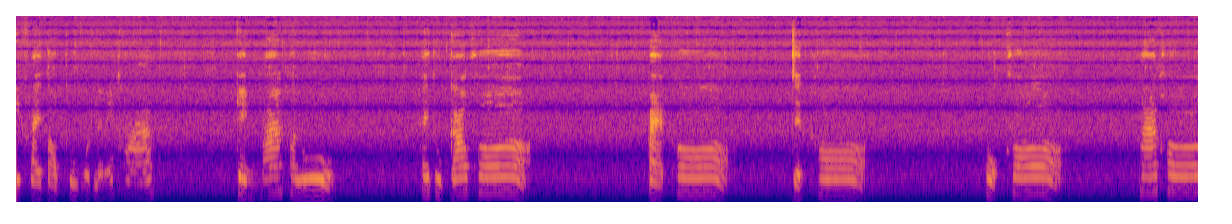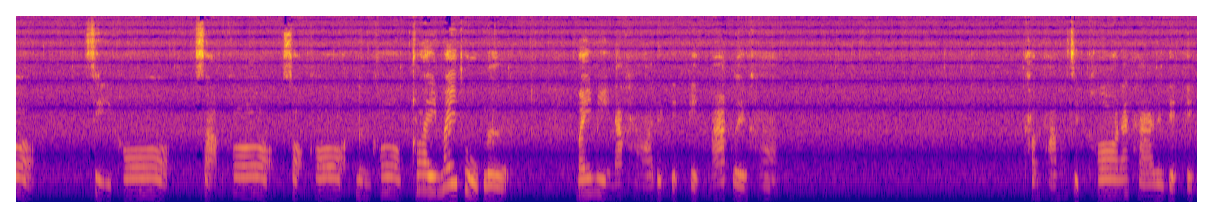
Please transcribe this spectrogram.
ีใครตอบถูกหมดเลยไหมคะ เก่งมากค่ะลูก ให้ถูก9ข้อแปดข้อเจ็ดข้อหกข้อห้าข้อสี่ข้อสามข้อสองข้อหนึ่งข้อใครไม่ถูกเลย ไม่มีนะคะเด็กๆเก่งมากเลยค่ะคำถามทั้งสิบข้อนะคะ เด็กๆเก่ง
